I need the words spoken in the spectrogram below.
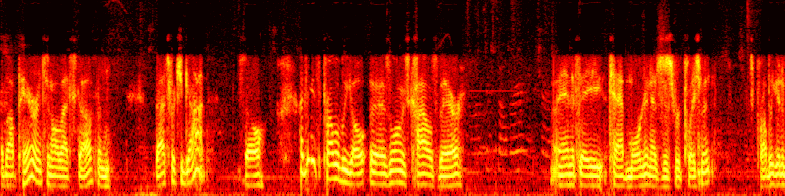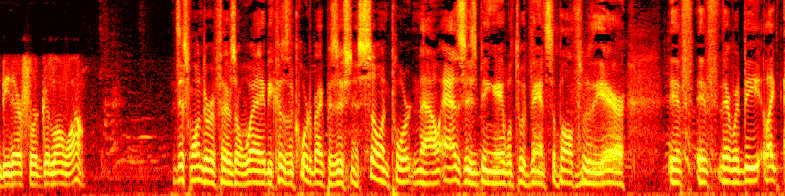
about parents and all that stuff, and that's what you got. So I think it's probably as long as Kyle's there, and if they tab Morgan as his replacement, it's probably going to be there for a good long while. I just wonder if there's a way because the quarterback position is so important now, as is being able to advance the ball through the air if if there would be like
